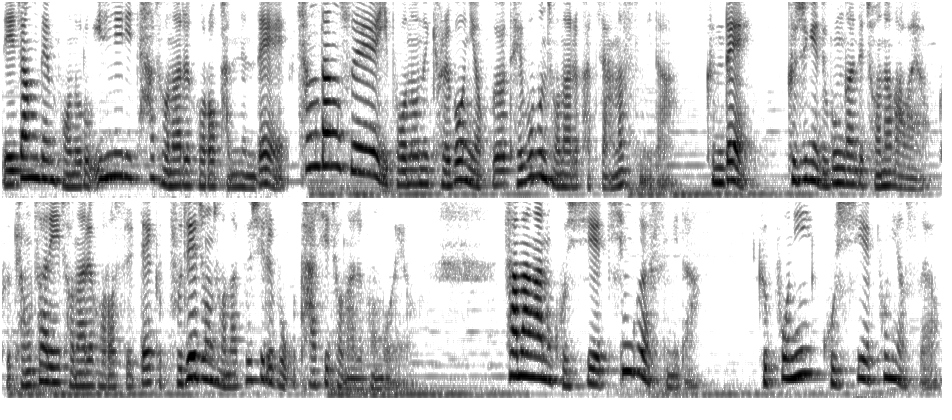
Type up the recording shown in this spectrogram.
내장된 번호로 일일이 다 전화를 걸어 봤는데 상당수의 이 번호는 결번이었고요. 대부분 전화를 받지 않았습니다. 근데 그 중에 누군가한테 전화가 와요. 그 경찰이 전화를 걸었을 때 그 부재중 전화 표시를 보고 다시 전화를 건 거예요. 사망한 고 씨의 친구였습니다. 그 폰이 고 씨의 폰이었어요.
